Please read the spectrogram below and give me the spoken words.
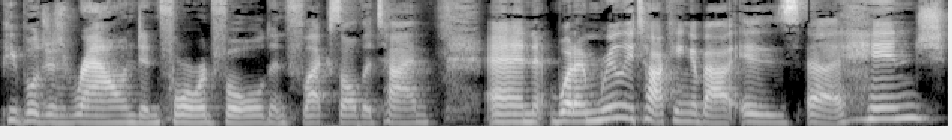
people just round and forward fold and flex all the time. And what I'm really talking about is uh, hinge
